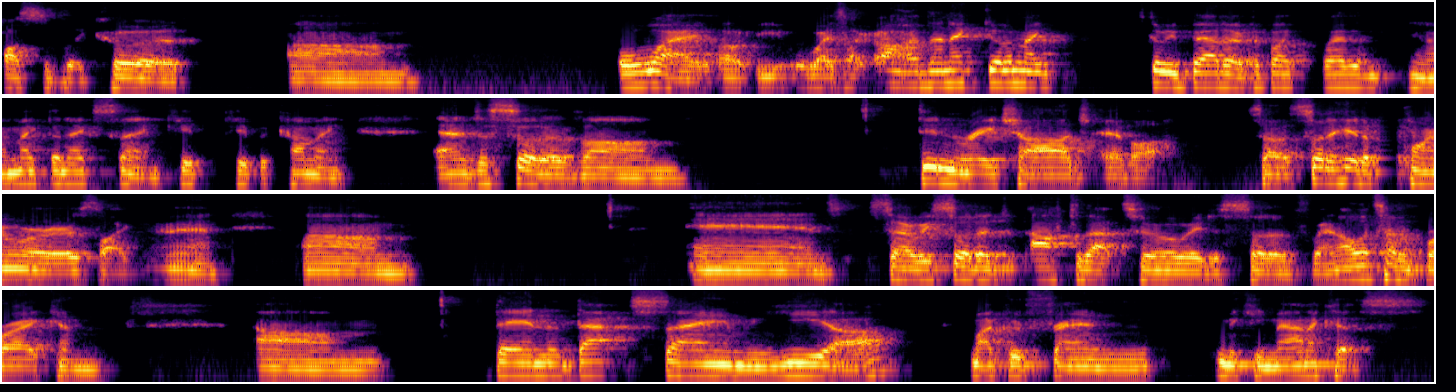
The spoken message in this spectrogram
possibly could. Um, always, you always like oh the next got to make it's got to be better. You know, make the next thing. Keep keep it coming, and it just sort of um, didn't recharge ever. So it sort of hit a point where it was like, man. Um, and so we sort of after that tour, we just sort of went, oh, let's have a break. And um, then that same year, my good friend Mickey Manicus,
